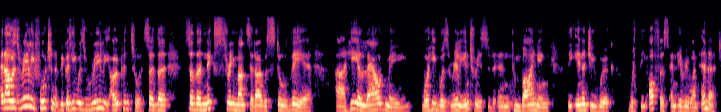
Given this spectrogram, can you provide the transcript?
and I was really fortunate because he was really open to it. So the so the next three months that I was still there, uh, he allowed me, well, he was really interested in combining the energy work with the office and everyone in it.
